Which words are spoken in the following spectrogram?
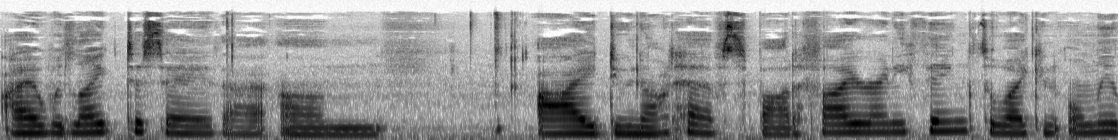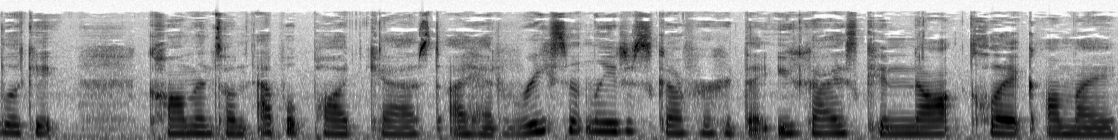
I would like to say that um, I do not have Spotify or anything, so I can only look at comments on Apple Podcast. I had recently discovered that you guys cannot click on my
